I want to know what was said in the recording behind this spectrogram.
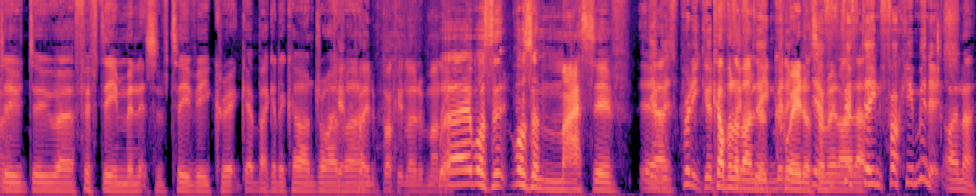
do do uh, fifteen minutes of TV crit, get back in the car and drive Get home. paid a bucket load of money. Well, it wasn't wasn't massive. Yeah, yeah, it's pretty good. A couple of hundred 15 quid or minutes. something yeah, like that. 15 fucking minutes. I know.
